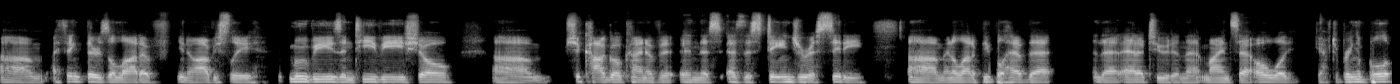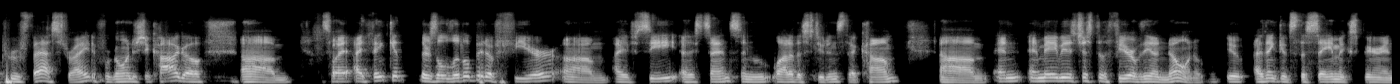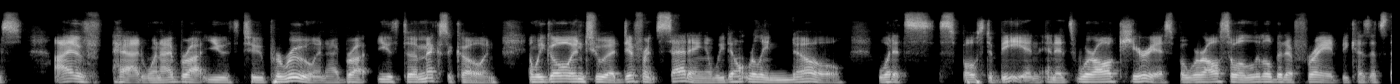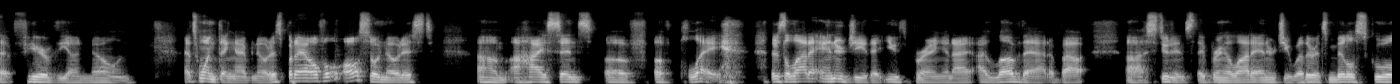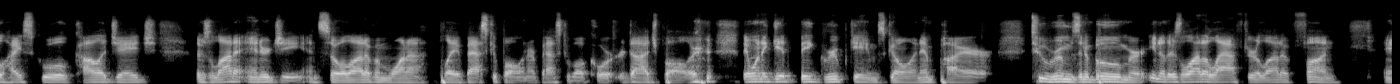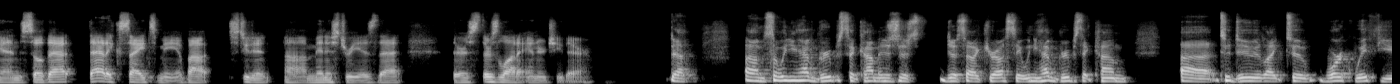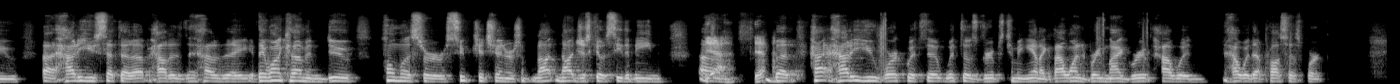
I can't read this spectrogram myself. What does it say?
um, I think there's a lot of you know, obviously movies and TV show um, Chicago kind of in this as this dangerous city, um, and a lot of people have that that attitude and that mindset. Oh well, you have to bring a bulletproof vest, right? If we're going to Chicago. Um, so I, I think it, there's a little bit of fear. Um, I see a sense in a lot of the students that come, um, and and maybe it's just the fear of the unknown. It, I think it's the same experience I've had when I brought youth to Peru and I brought youth to Mexico, and and we go into a different setting and we don't really know what it's supposed to be, and and it's we're all curious, but we're also a little bit afraid because it's that fear of the unknown. That's one thing I've noticed. But I also noticed um, a high sense of of play. There's a lot of energy that youth bring, and I, I love that about uh, students. They bring a lot of energy, whether it's middle school, high school, college age. There's a lot of energy, and so a lot of them want to play basketball in our basketball court or dodgeball, or they want to get big group games going. Empire, two rooms and a boom, or you know, there's a lot of laughter, a lot of fun, and so that that excites me about student uh, ministry is that there's there's a lot of energy there. Yeah. Um, so when you have groups that come, and it's just just out of curiosity, when you have groups that come uh, to do like to work with you, uh, how do you set that up? How do they, how do they if they want to come and do homeless or soup kitchen or something? Not not just go see the bean. Um, yeah, yeah. But how, how do you work with the with those groups coming in? Like if I wanted to bring my group, how would how would that process work?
